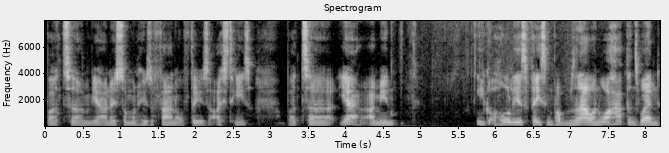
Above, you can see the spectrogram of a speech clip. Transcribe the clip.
But um, yeah, I know someone who's a fan of these iced teas. But uh, yeah, I mean, you've got hauliers facing problems now, and what happens when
